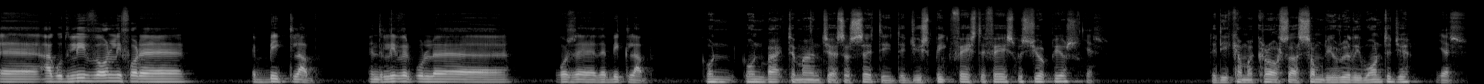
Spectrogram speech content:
Uh, I would live only for a, a big club, and Liverpool uh, was uh, the big club. Going, going back to Manchester City, did you speak face to face with Stuart Pearce? Yes, Did he come across as somebody who really wanted you? yes.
